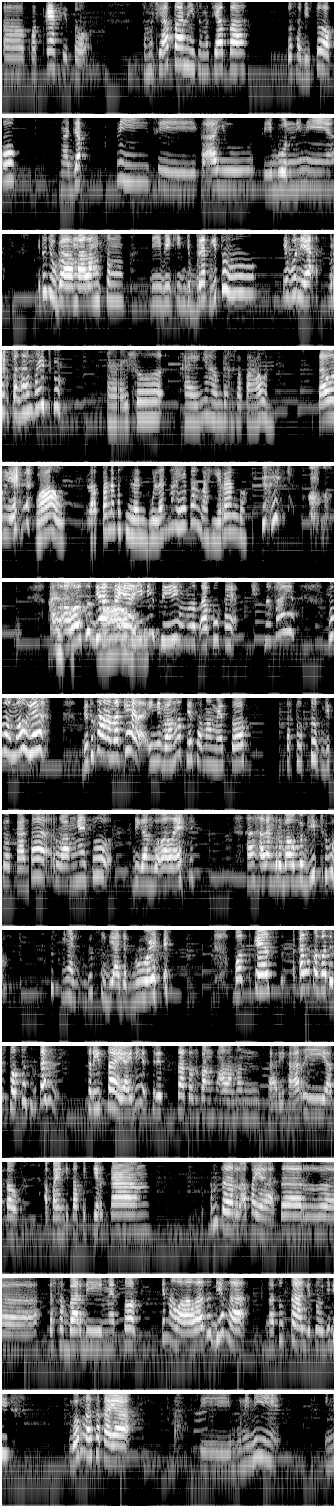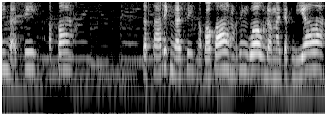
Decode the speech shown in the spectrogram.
uh, podcast itu sama siapa nih? Sama siapa? Terus habis itu aku ngajak nih si Kak Ayu si Bun ini. Itu juga nggak langsung dibikin jebret gitu. Ya Bun ya? Berapa lama itu? Ya itu kayaknya hampir setahun. Setahun ya? Wow 8 apa 9 bulan lah ya kan lahiran tuh awal-awal tuh dia wow. kayak ini sih menurut aku kayak ngapain? Gue nggak mau ya. Dia tuh kan anaknya ini banget ya sama medsos tertutup gitu kan. Apa ruangnya itu diganggu oleh hal-hal yang berbau begitu. Terus terus diajak gue podcast. Kan otomatis podcast itu kan cerita ya. Ini cerita tentang pengalaman sehari-hari atau apa yang kita pikirkan kan ter apa ya ter tersebar di medsos. Mungkin awal-awal tuh dia nggak nggak suka gitu. Jadi gue merasa kayak ah, si bun ini ini nggak sih apa tertarik nggak sih? Nggak apa-apa yang penting gue udah ngajak dia lah.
